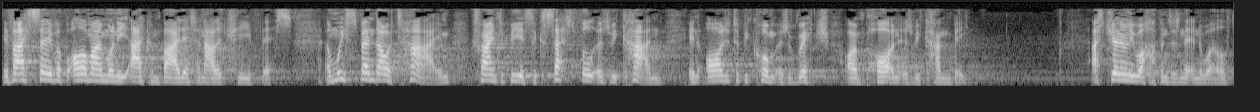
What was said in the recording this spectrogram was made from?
If I save up all my money, I can buy this and I'll achieve this. And we spend our time trying to be as successful as we can in order to become as rich or important as we can be. That's generally what happens, isn't it, in the world?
